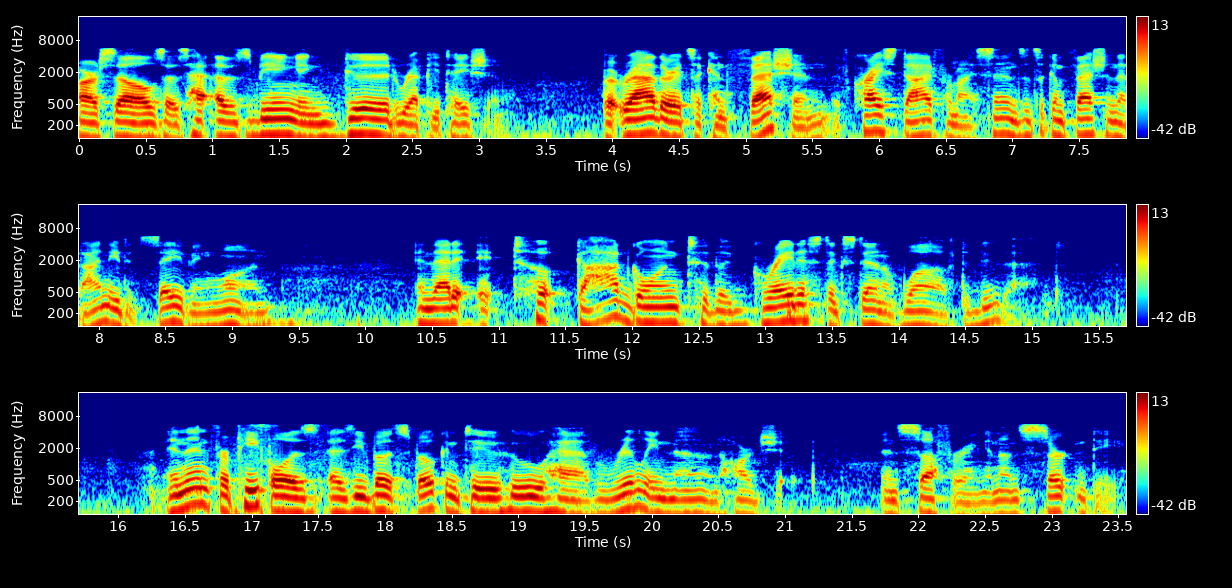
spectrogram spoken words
ourselves as, ha- as being in good reputation. but rather it's a confession. If Christ died for my sins, it's a confession that I needed saving, one, and that it, it took God going to the greatest extent of love to do that. And then for people, as, as you've both spoken to, who have really known hardship and suffering and uncertainty,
